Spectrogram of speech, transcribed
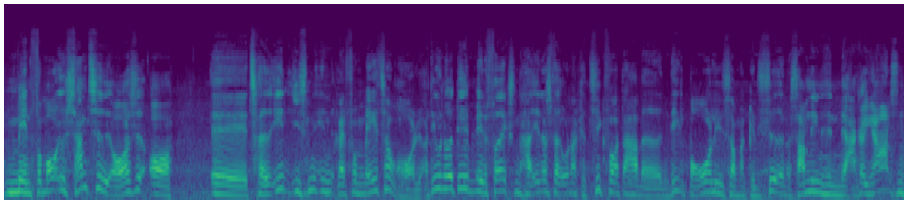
men formår jo samtidig også at øh, træde ind i sådan en reformatorrolle. Og det er jo noget af det, Mette Frederiksen har ellers været under kritik for. Der har været en del borgerlige, som har kritiseret og sammenlignet hende med Anker Jørgensen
